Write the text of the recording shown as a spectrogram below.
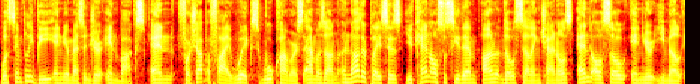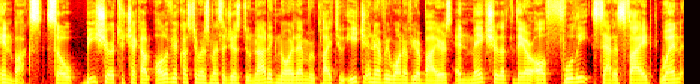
will simply be in your messenger inbox. And for Shopify, Wix, WooCommerce, Amazon and other places, you can also see them on those selling channels and also in your email inbox. So be sure to check out all of your customers messages. Do not ignore them. Reply to each and every one of your buyers and make sure that they are all fully satisfied when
